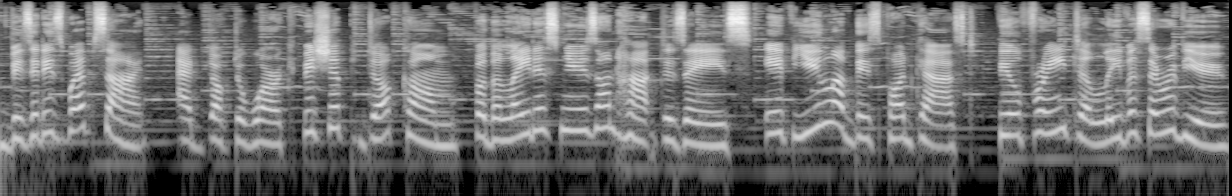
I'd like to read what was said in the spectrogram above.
Visit his website at drwarwickbishop.com for the latest news on heart disease. If you love this podcast, feel free to leave us a review.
